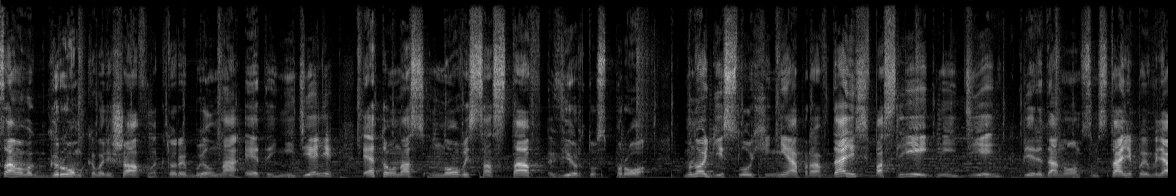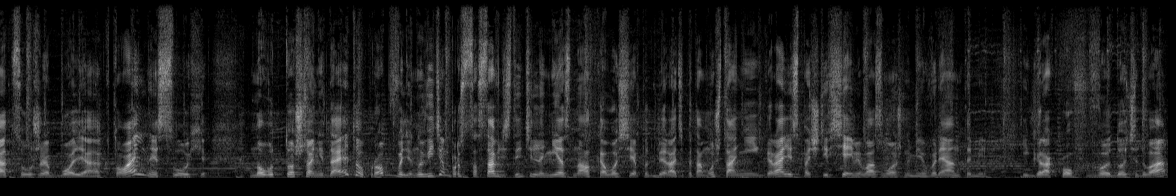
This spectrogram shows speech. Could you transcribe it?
самого громкого решафла, который был на этой неделе. Это у нас новый состав Virtus Pro. Многие слухи не оправдались. В последний день перед анонсом стали появляться уже более актуальные слухи. Но вот то, что они до этого пробовали, ну, видимо, просто состав действительно не знал, кого себе подбирать. Потому что они играли с почти всеми возможными вариантами игроков в Dota 2.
